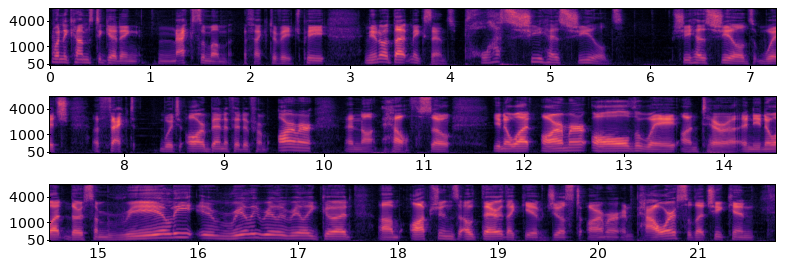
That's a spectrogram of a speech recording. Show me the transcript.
when it comes to getting maximum effective HP. And you know what? That makes sense. Plus, she has shields. She has shields which affect, which are benefited from armor and not health. So, you know what? Armor all the way on Terra. And you know what? There's some really, really, really, really good um, options out there that give just armor and power so that she can.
